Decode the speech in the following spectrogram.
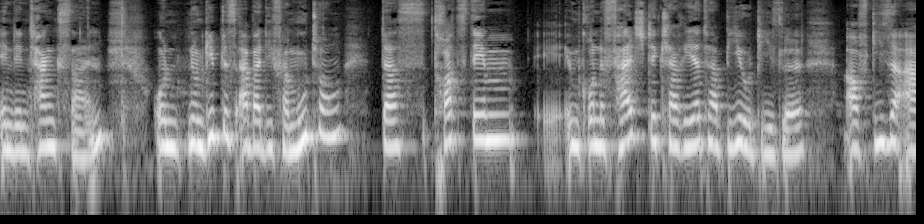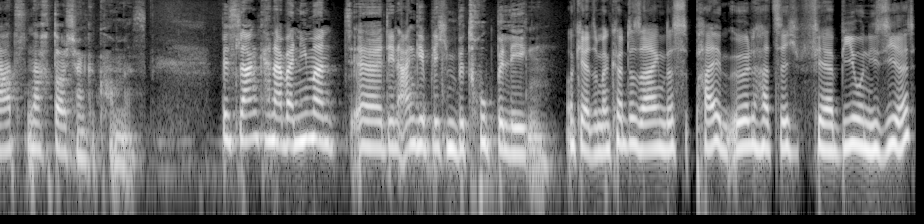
in den Tanks sein. Und nun gibt es aber die Vermutung, dass trotzdem im Grunde falsch deklarierter Biodiesel auf diese Art nach Deutschland gekommen ist. Bislang kann aber niemand äh, den angeblichen Betrug belegen. Okay, also man könnte sagen, das Palmöl hat sich verbionisiert.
